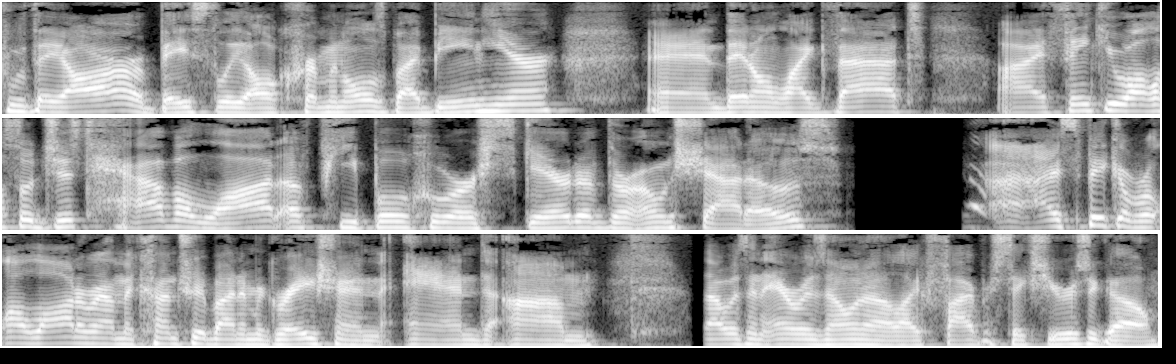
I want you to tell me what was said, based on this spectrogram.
who they are, are basically all criminals by being here, and they don't like that. I think you also just have a lot of people who are scared of their own shadows. I speak a, lot around the country about immigration, and um, that was in Arizona like five or six years ago.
